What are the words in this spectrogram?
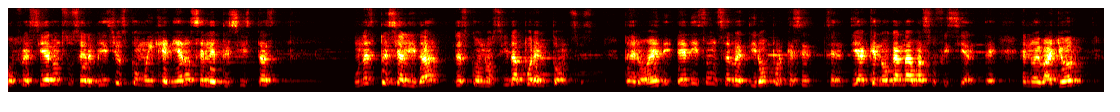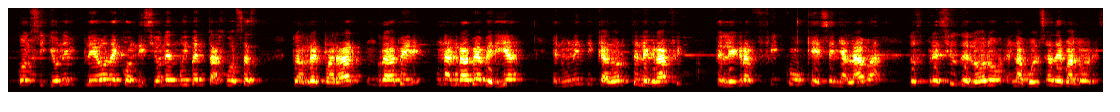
ofrecieron sus servicios como ingenieros electricistas, una especialidad desconocida por entonces. Pero Edison se retiró porque se sentía que no ganaba suficiente. En Nueva York consiguió un empleo de condiciones muy ventajosas tras reparar una grave avería en un indicador telegráfico que señalaba los precios del oro en la bolsa de valores.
